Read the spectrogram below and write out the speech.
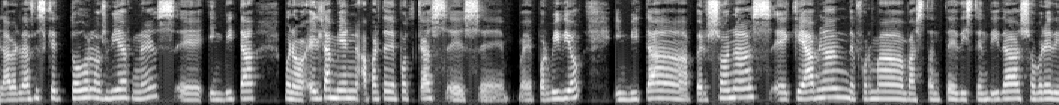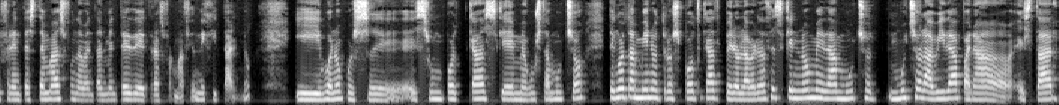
la verdad es que todos los viernes invita bueno, él también, aparte de podcast, es eh, eh, por vídeo, invita a personas eh, que hablan de forma bastante distendida sobre diferentes temas, fundamentalmente de transformación digital, ¿no? Y bueno, pues es un podcast que me gusta mucho. Tengo también otros podcasts, pero la verdad es que no me da mucho, mucho la vida para estar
